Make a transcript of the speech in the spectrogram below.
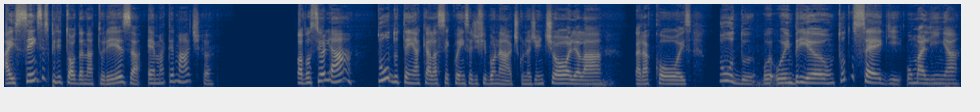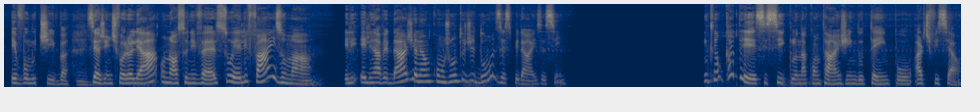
A essência espiritual da natureza é matemática. Só você olhar, tudo tem aquela sequência de Fibonacci. Quando a gente olha lá, caracóis, tudo, o, o embrião, tudo segue uma linha evolutiva. Uhum. Se a gente for olhar, o nosso universo, ele faz uma... Ele, ele na verdade, ele é um conjunto de duas espirais, assim. Então, cadê esse ciclo na contagem do tempo artificial?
